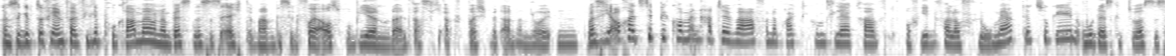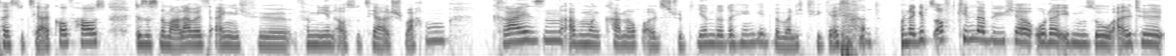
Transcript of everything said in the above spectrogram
Also gibt es auf jeden Fall viele Programme und am besten ist es echt immer ein bisschen vorher ausprobieren und einfach sich absprechen mit anderen Leuten. Was ich auch als Tipp bekommen hatte, war von der Praktikumslehrkraft auf jeden Fall auf Flohmärkte zu gehen oder es gibt sowas, das heißt Sozialkaufhaus. Das ist normalerweise eigentlich für Familien aus sozial schwachen Kreisen, aber man kann auch als Studierender dahin gehen, wenn man nicht viel Geld hat. Und da gibt es oft Kinderbücher oder eben so alte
